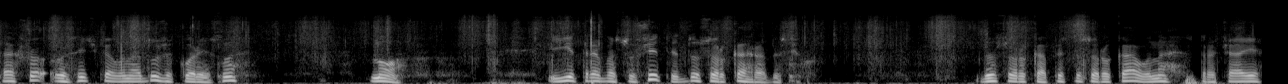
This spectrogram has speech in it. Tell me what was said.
Так що лисичка вона дуже корисна. Но її треба сушити до 40 градусів. До 40. Після 40 вона втрачає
